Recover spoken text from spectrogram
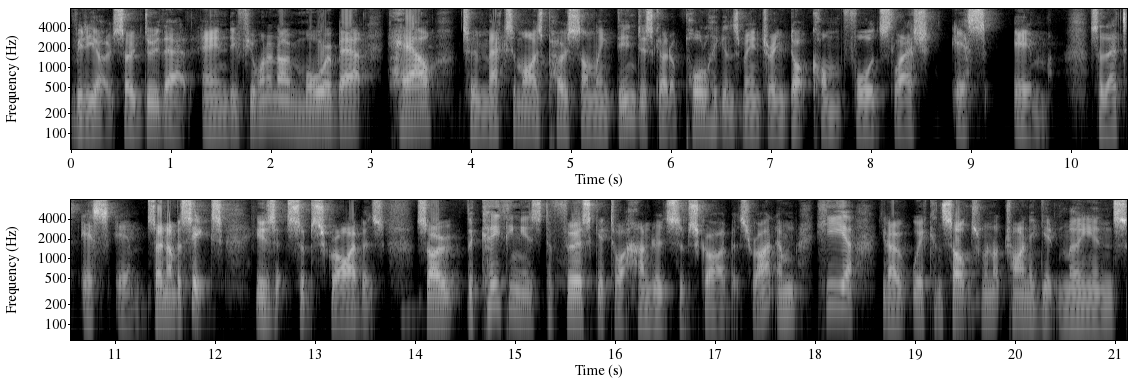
Video. So do that. And if you want to know more about how to maximize posts on LinkedIn, just go to paulhigginsmentoring.com forward slash SM. So that's SM. So number six is subscribers. So the key thing is to first get to 100 subscribers, right? And here, you know, we're consultants, we're not trying to get millions,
